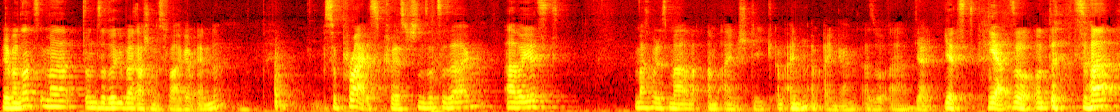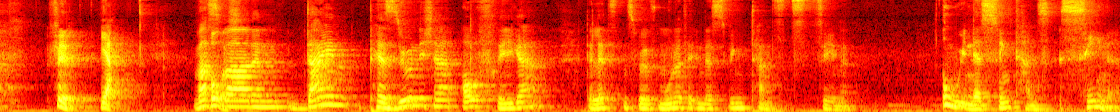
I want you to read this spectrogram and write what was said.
Wir haben sonst immer unsere Überraschungsfrage am Ende. Surprise Question sozusagen. Aber jetzt machen wir das mal am- Einstieg, am, Ein am Eingang. Also äh, ja, jetzt. Mhm. Ja. So, und zwar, Phil, Ja. was Boris. war denn dein persönlicher Aufreger der letzten zwölf Monate in der Swing-Tanz-Szene Oh, in der Swingtanz-Szene.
